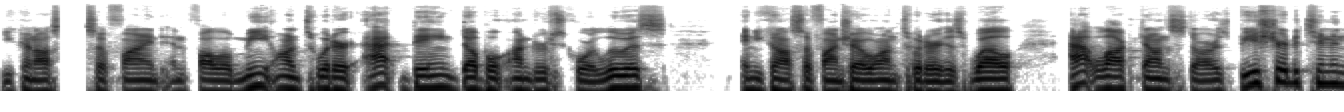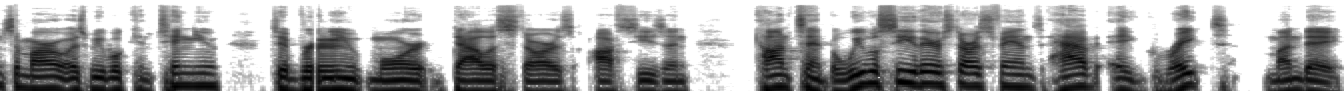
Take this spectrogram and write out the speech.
You can also find and follow me on Twitter at Dane double underscore Lewis. And you can also find show on Twitter as well at Lockdown Stars. Be sure to tune in tomorrow as we will continue to bring you more Dallas Stars offseason content. But we will see you there, Stars fans. Have a great Monday.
